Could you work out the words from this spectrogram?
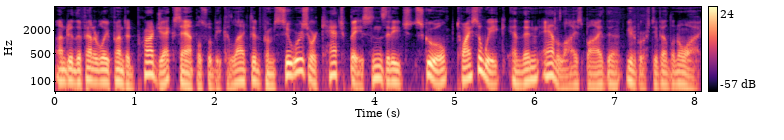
Under the federally funded project, samples will be collected from sewers or catch basins at each school twice a week and then analyzed by the University of Illinois.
